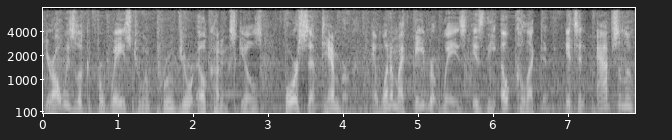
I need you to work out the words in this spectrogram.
you're always looking for ways to improve your elk hunting skills for September. And one of my favorite ways is the Elk Collective. It's an absolute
